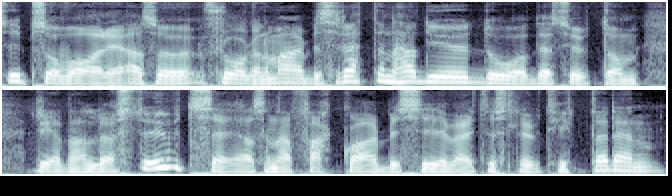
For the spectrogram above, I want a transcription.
Typ så var det. Alltså, frågan om arbetsrätten hade ju då dessutom redan löst ut sig. Alltså när fack och arbetsgivare till slut hittade en,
